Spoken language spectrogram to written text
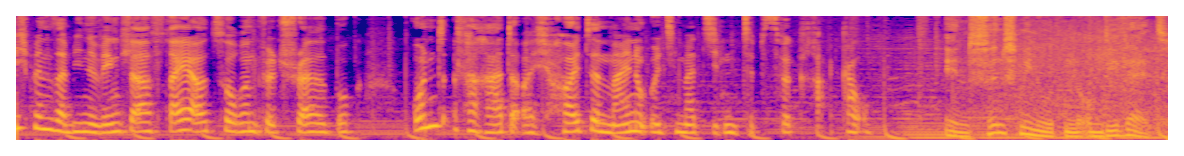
Ich bin Sabine Winkler, freie Autorin für Travelbook und verrate euch heute meine ultimativen Tipps für Krakau. In fünf Minuten um die Welt.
